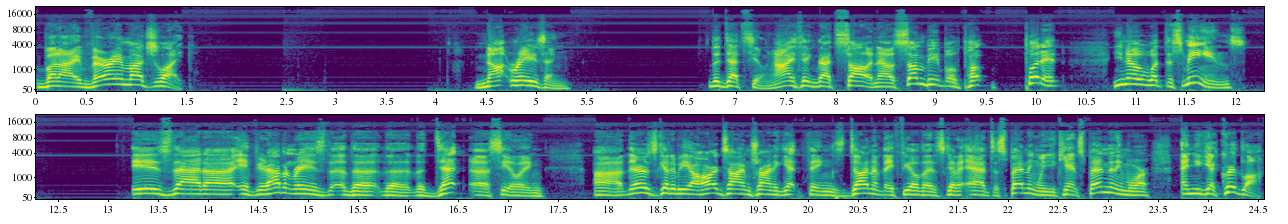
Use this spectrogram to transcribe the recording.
But I very much like not raising the debt ceiling. I think that's solid. Now, some people pu- put it, you know what this means is that uh, if you haven't raised the the the, the debt uh, ceiling, uh, there's going to be a hard time trying to get things done if they feel that it's going to add to spending when you can't spend anymore, and you get gridlock.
